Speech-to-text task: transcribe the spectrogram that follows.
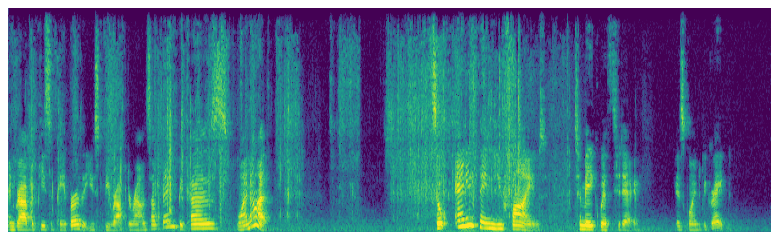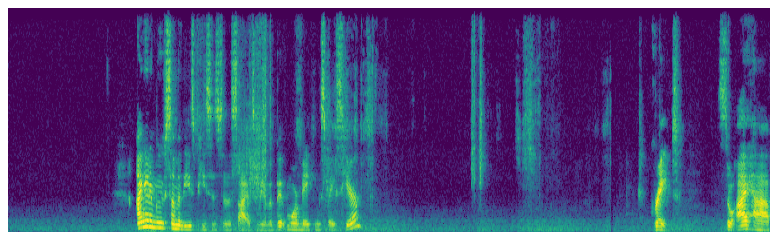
and grabbed a piece of paper that used to be wrapped around something because why not? So anything you find to make with today is going to be great. I'm going to move some of these pieces to the side so we have a bit more making space here. Great. So I have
